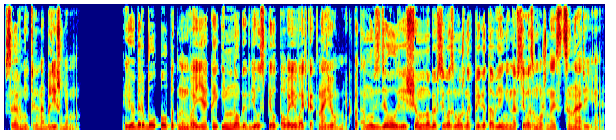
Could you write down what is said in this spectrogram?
Сравнительно ближнем. Юбер был опытным воякой и много где успел повоевать как наемник, потому сделал еще много всевозможных приготовлений на всевозможные сценарии.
